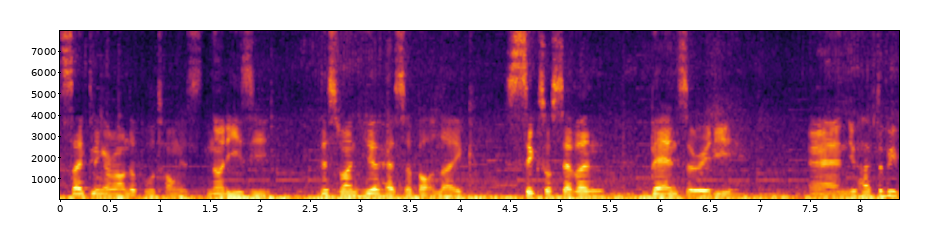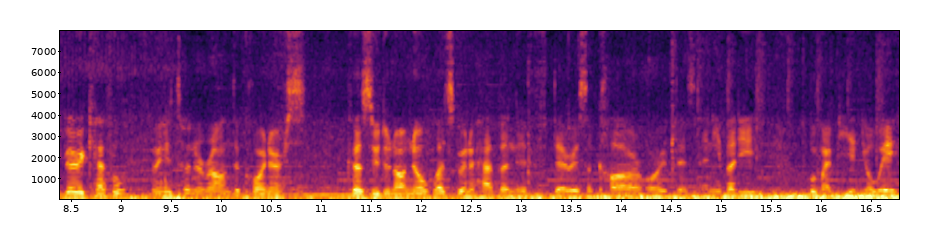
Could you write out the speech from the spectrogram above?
Cycling around the Hutong is not easy. This one here has about like 6 or 7 bends already and you have to be very careful when you turn around the corners because you do not know what's going to happen if there is a car or if there's anybody who might be in your way.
